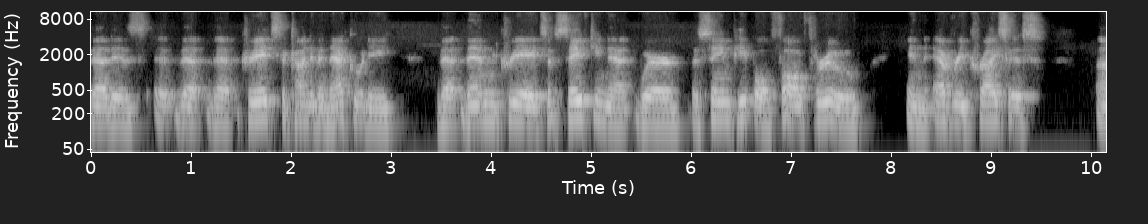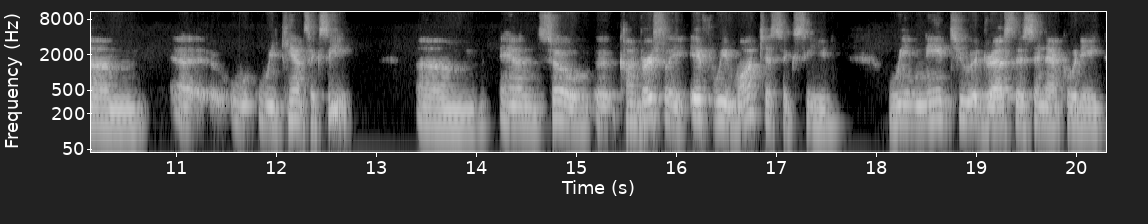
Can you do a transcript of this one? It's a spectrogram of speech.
that is uh, that that creates the kind of inequity that then creates a safety net where the same people fall through in every crisis, um, uh, we can't succeed. Um, and so, uh, conversely, if we want to succeed, we need to address this inequity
